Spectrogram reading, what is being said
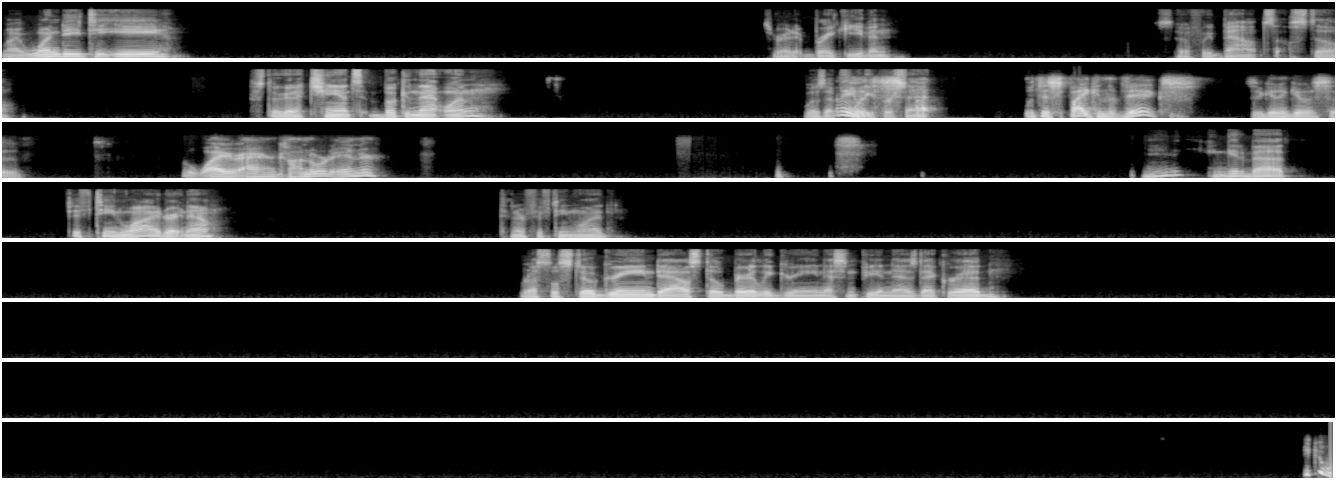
my 1 DTE is right at break even. So if we bounce, I'll still still got a chance at booking that one. Was up 40%. spi- with this spike in the VIX, is it going to give us a, a wire iron condor to enter? Yeah, you can get about 15 wide right now. 10 or 15 wide. Russell still green, Dow still barely green, S&P and Nasdaq red.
